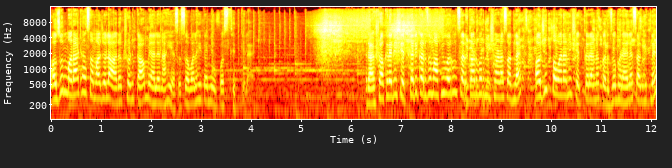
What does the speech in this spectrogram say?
अजून मराठा समाजाला आरक्षण का मिळालं नाही? असा सवालही त्यांनी उपस्थित केलाय. राज ठाकरेंनी शेतकरी कर्जमाफीवरून सरकारवर निशाणा साधलाय. अजित पवारांनी शेतकऱ्यांना कर्ज भरायला सांगितलंय.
